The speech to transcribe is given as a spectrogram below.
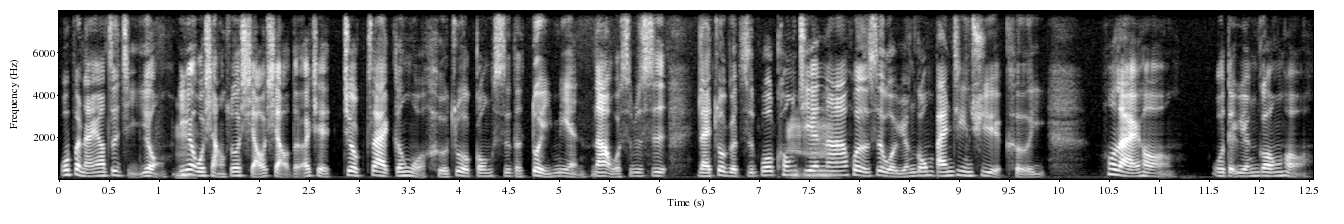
我本来要自己用，因为我想说小小的，嗯、而且就在跟我合作公司的对面，那我是不是来做个直播空间呢？嗯、或者是我员工搬进去也可以。后来哈，我的员工哈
